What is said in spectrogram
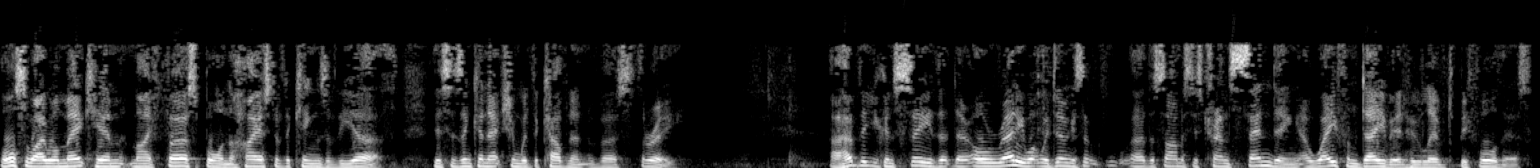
Also I will make him my firstborn, the highest of the kings of the earth. This is in connection with the covenant verse 3. I hope that you can see that there already what we're doing is that uh, the psalmist is transcending away from David, who lived before this,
